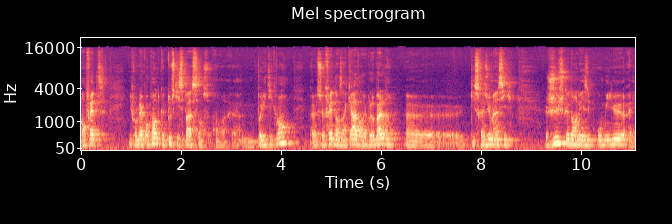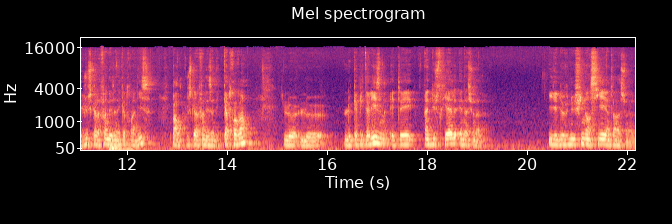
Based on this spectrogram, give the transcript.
en fait, il faut bien comprendre que tout ce qui se passe en, en, politiquement se fait dans un cadre global qui se résume ainsi jusque dans les, au milieu, allez, jusqu'à la fin des années 90, pardon, jusqu'à la fin des années 80, le, le, le, capitalisme était industriel et national. Il est devenu financier international.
